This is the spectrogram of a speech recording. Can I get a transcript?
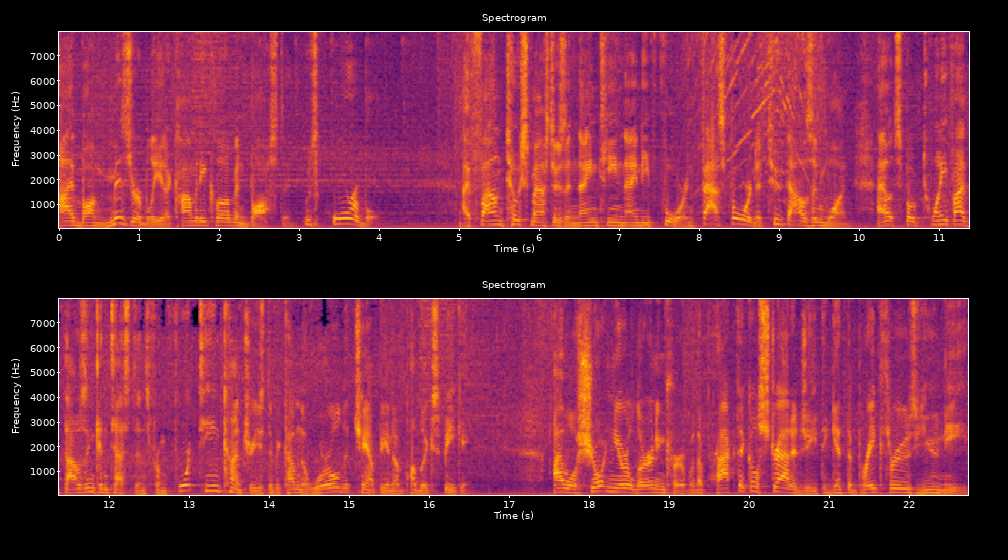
I bombed miserably at a comedy club in Boston. It was horrible. I found Toastmasters in 1994, and fast forward to 2001, I outspoke 25,000 contestants from 14 countries to become the world champion of public speaking. I will shorten your learning curve with a practical strategy to get the breakthroughs you need.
